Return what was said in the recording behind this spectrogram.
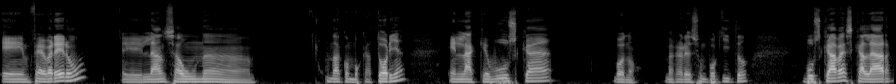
en febrero eh, lanza una, una convocatoria en la que busca, bueno, me regreso un poquito, buscaba escalar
